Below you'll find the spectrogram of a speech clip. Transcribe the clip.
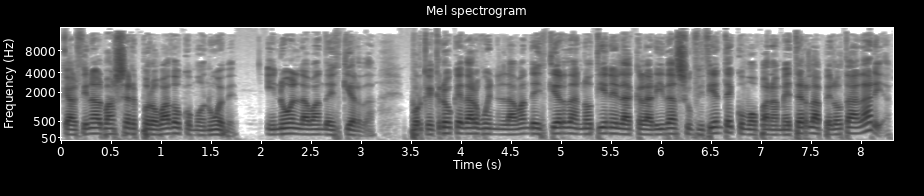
que al final va a ser probado como nueve y no en la banda izquierda, porque creo que Darwin en la banda izquierda no tiene la claridad suficiente como para meter la pelota al área.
